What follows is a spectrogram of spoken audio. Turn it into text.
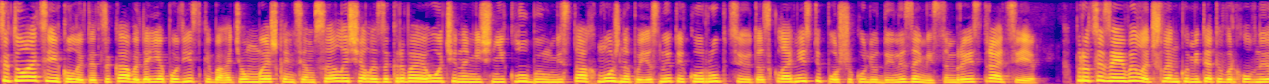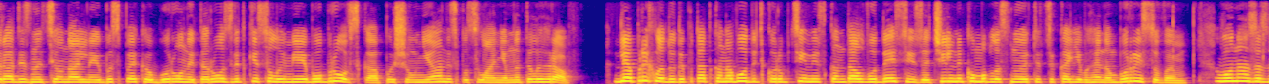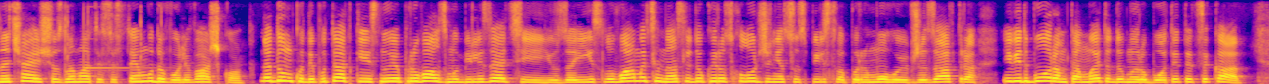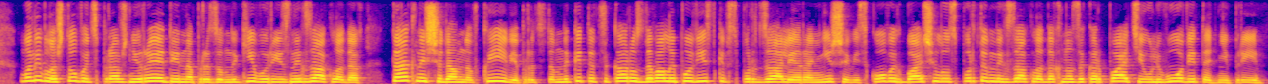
Ситуації, коли ТЦК видає повістки багатьом мешканцям селища, але закриває очі на нічні клуби у містах, можна пояснити корупцією та складністю пошуку людини за місцем реєстрації. Про це заявила член комітету Верховної Ради з національної безпеки, оборони та розвідки Соломія Бобровська. Пише Уніани з посиланням на телеграф. Для прикладу, депутатка наводить корупційний скандал в Одесі із очільником обласної ТЦК Євгеном Борисовим. Вона зазначає, що зламати систему доволі важко. На думку депутатки, існує провал з мобілізацією. За її словами, це наслідок і розхолодження суспільства перемогою вже завтра і відбором та методами роботи ТЦК. Вони влаштовують справжні рейди на призовників у різних закладах. Так, нещодавно в Києві представники ТЦК роздавали повістки в спортзалі. Раніше військових бачили у спортивних закладах на Закарпатті, у Львові та Дніпрі.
